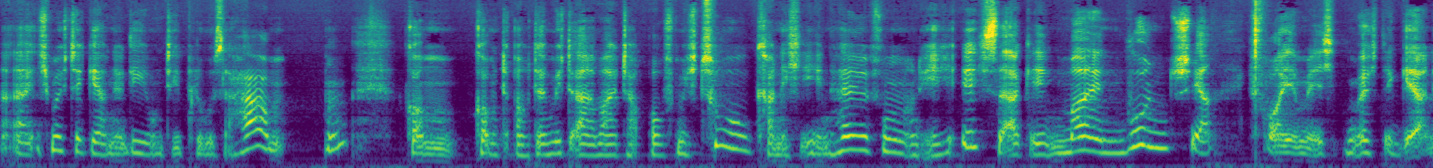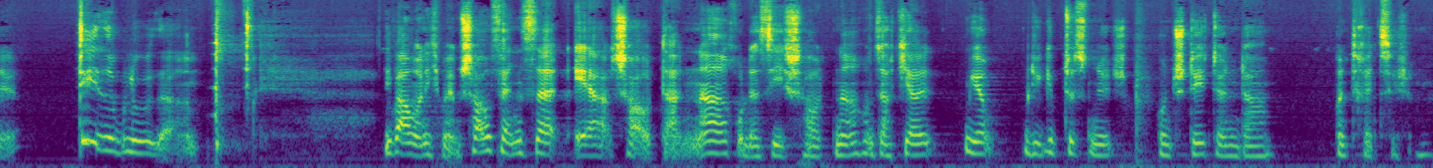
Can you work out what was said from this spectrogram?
äh, ich möchte gerne die und die Bluse haben. Hm? Komm, kommt auch der Mitarbeiter auf mich zu, kann ich Ihnen helfen? Und ich, ich sage Ihnen meinen Wunsch, ja, ich freue mich, möchte gerne diese Bluse haben. Die war aber nicht mehr im Schaufenster. Er schaut dann nach oder sie schaut nach und sagt, ja, ja, die gibt es nicht. Und steht dann da und dreht sich um.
